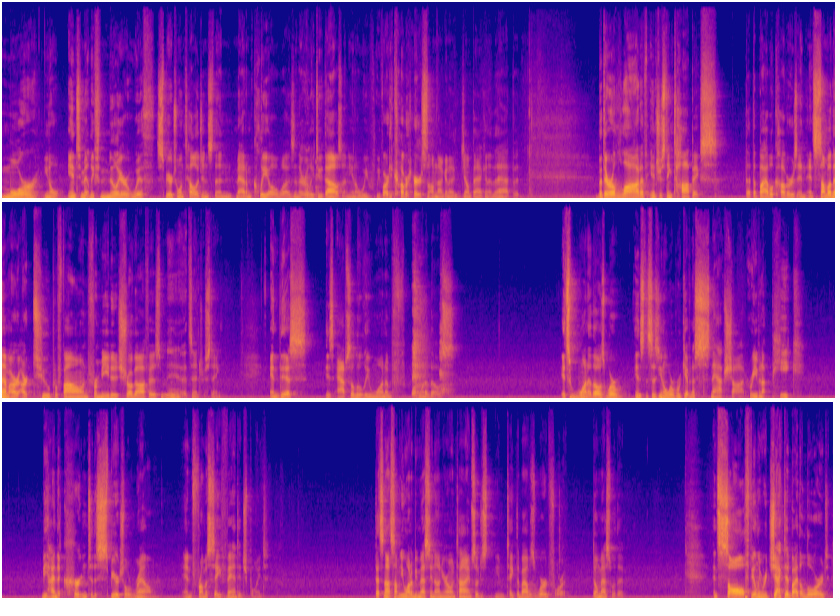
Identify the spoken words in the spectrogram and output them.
more, you know, intimately familiar with spiritual intelligence than Madame Cleo was in the early 2000s. You know, we've we've already covered her, so I'm not going to jump back into that. But but there are a lot of interesting topics that the Bible covers, and, and some of them are, are too profound for me to shrug off as, eh, that's interesting. And this is absolutely one of one of those it's one of those where instances, you know, where we're given a snapshot or even a peek behind the curtain to the spiritual realm and from a safe vantage point. That's not something you want to be messing on your own time, so just you know, take the Bible's word for it. Don't mess with it. And Saul, feeling rejected by the Lord,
